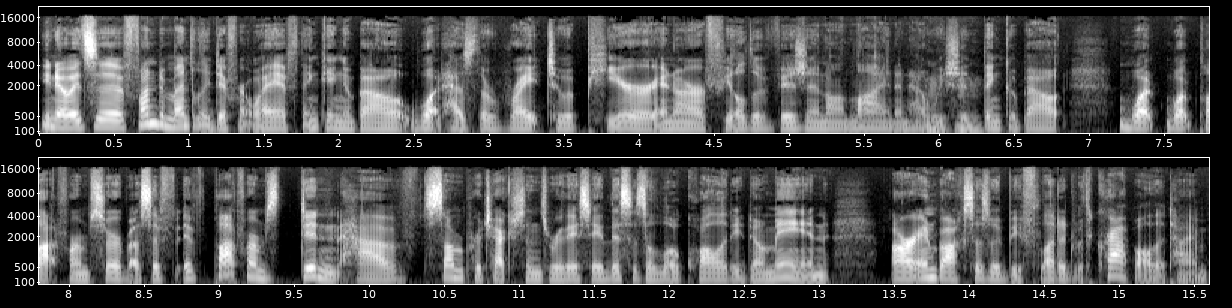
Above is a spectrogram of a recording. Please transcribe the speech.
You know, it's a fundamentally different way of thinking about what has the right to appear in our field of vision online and how we should mm-hmm. think about what what platforms serve us. If if platforms didn't have some protections where they say this is a low quality domain, our inboxes would be flooded with crap all the time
